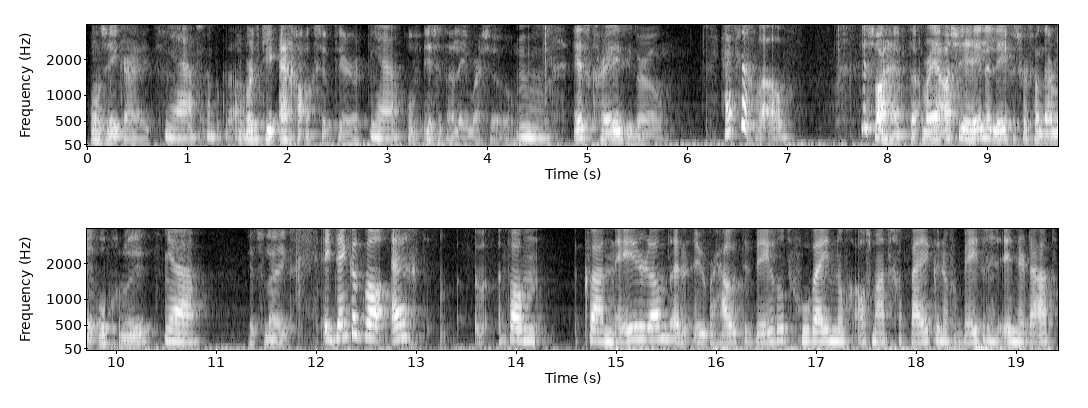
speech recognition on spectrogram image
onzekerheid. Ja, snap ik wel. Word ik hier echt geaccepteerd? Ja. Of is het alleen maar zo? Mm. It's crazy, girl. Heftig wel. Het is wel heftig, maar ja, als je je hele leven soort van daarmee opgroeit... Ja. It's like... Ik denk ook wel echt van qua Nederland en überhaupt de wereld, hoe wij nog als maatschappij kunnen verbeteren, is inderdaad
